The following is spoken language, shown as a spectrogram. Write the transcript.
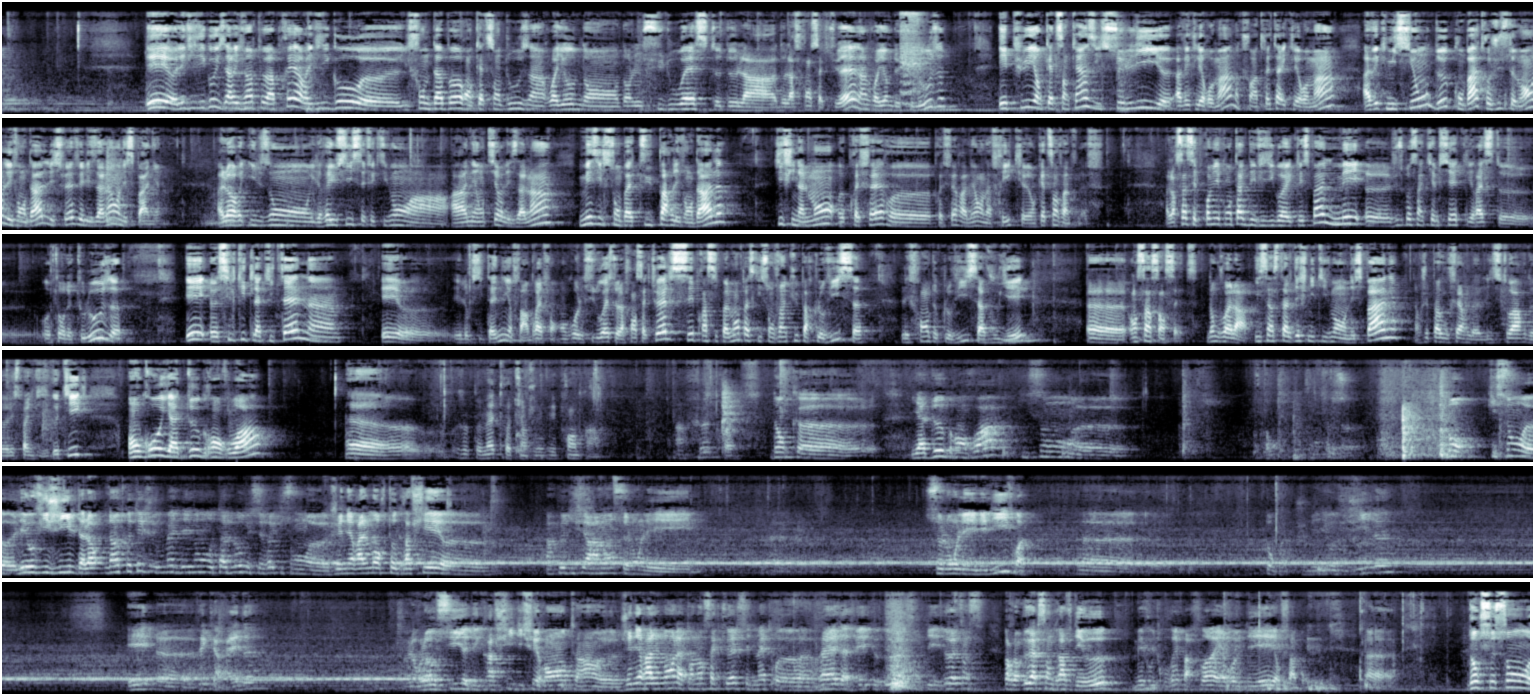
Et euh, les Visigoths, ils arrivent un peu après. Alors les Visigoths, euh, ils fondent d'abord en 412 un royaume dans, dans le sud-ouest de la, de la France actuelle, hein, le royaume de Toulouse. Et puis en 415, ils se lient euh, avec les Romains, donc font un traité avec les Romains, avec mission de combattre justement les Vandales, les Suèves et les Alains en Espagne. Alors ils, ont, ils réussissent effectivement à, à anéantir les Alains, mais ils sont battus par les Vandales qui finalement euh, préfère, euh, aller en Afrique euh, en 429. Alors ça, c'est le premier contact des Visigoths avec l'Espagne, mais jusqu'au 5e siècle, ils restent autour de Toulouse. Et s'ils quittent l'Aquitaine et, et l'Occitanie, enfin bref, en, gros le sud-ouest de la France actuelle, c'est principalement parce qu'ils sont vaincus par Clovis, les Francs de Clovis à Vouillé, en 507. Donc voilà, ils s'installent définitivement en Espagne. Alors je ne vais pas vous faire l'histoire de l'Espagne visigothique. En gros, il y a deux grands rois. Euh, je peux mettre, tiens, je vais prendre un, feutre. Donc, euh, il y a deux grands rois qui sont. Euh, bon, qui sont Léo Vigilde. Alors, d'un autre côté, je vais vous mettre des noms au tableau, mais c'est vrai qu'ils sont généralement orthographiés un peu différemment selon les, selon les, livres. Euh, Donc je mets Léo Vigile et euh, Récared. Alors là aussi, il y a des graphies différentes. Hein. Euh, généralement, la tendance actuelle, c'est de mettre euh, RED avec E accent, D, e pardon, e accent grave DE, mais vous trouverez parfois RED, enfin bon. Donc ce sont,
